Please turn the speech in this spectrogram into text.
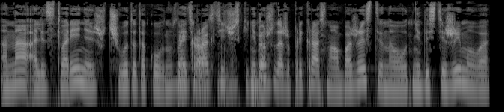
она олицетворение чего-то такого, ну, знаете, практически не да. то, что даже прекрасного, а божественного, вот недостижимого,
